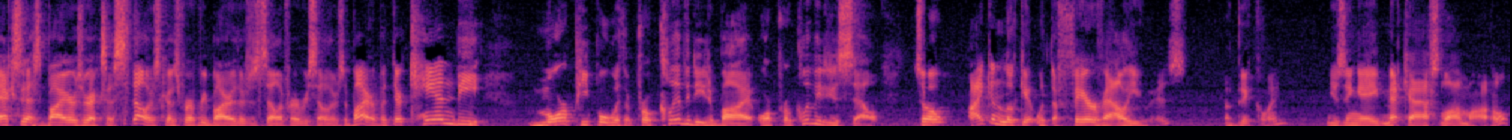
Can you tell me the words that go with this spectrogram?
excess buyers or excess sellers because for every buyer, there's a seller. For every seller, there's a buyer. But there can be more people with a proclivity to buy or proclivity to sell. So I can look at what the fair value is of Bitcoin using a Metcalfe's law model.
